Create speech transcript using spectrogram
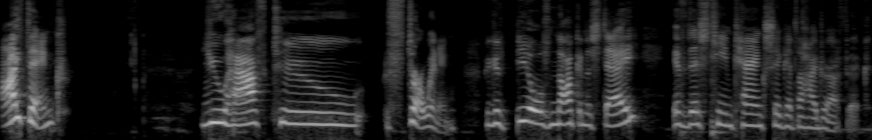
I think you have to start winning because Beal's not going to stay if this team tanks and gets a high draft pick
